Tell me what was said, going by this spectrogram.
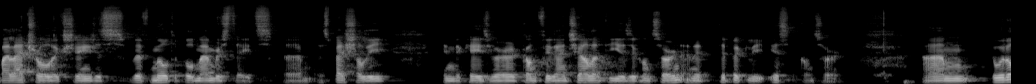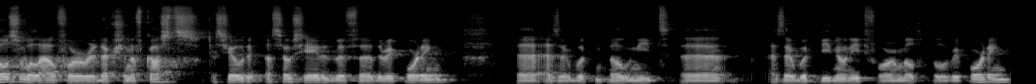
bilateral exchanges with multiple member states, um, especially in the case where confidentiality is a concern, and it typically is a concern. Um, it would also allow for a reduction of costs associated with uh, the reporting, uh, as there would no need, uh, as there would be no need for multiple reporting,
